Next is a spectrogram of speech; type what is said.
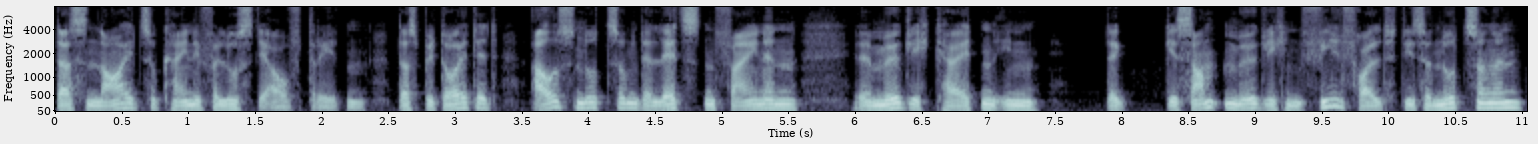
dass nahezu keine Verluste auftreten. Das bedeutet Ausnutzung der letzten feinen äh, Möglichkeiten in der gesamten möglichen Vielfalt dieser Nutzungen.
